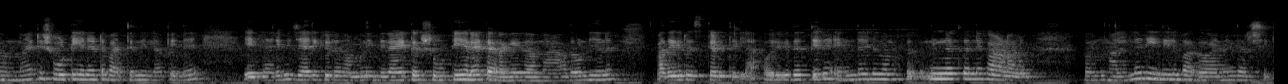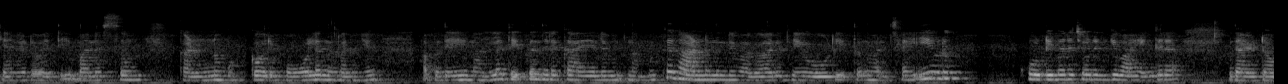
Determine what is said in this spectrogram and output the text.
നന്നായിട്ട് ഷൂട്ട് ചെയ്യാനായിട്ട് പറ്റുന്നില്ല. പിന്നെ എല്ലാവരും വിചാരിക്കുമല്ലോ നമ്മൾ ഇതിനായിട്ട് ഷൂട്ട് ചെയ്യാനായിട്ട് ഇറങ്ങിയതാണ് അതുകൊണ്ട് ഞാൻ അധികം റിസ്ക് എടുത്തില്ല. ഒരു വിധത്തിൽ എന്തായാലും നമുക്ക് നിങ്ങൾക്ക് തന്നെ കാണാമല്ലോ അപ്പം നല്ല രീതിയിൽ ഭഗവാനെ ദർശിക്കാനായിട്ട് പറ്റി. മനസ്സും കണ്ണും ഒക്കെ ഒരുപോലെ നിറഞ്ഞു അപ്പോൾ ദേ നല്ല തിക്കും തിരക്കായാലും നമുക്ക് കാണണമെന്നുണ്ടെങ്കിൽ ഭഗവാൻ ഇതേ ഓടിയെത്തുമെന്ന് മനസ്സിലായി. ഈ ഒരു കൊടിമരച്ചോട് എനിക്ക് ഭയങ്കര ഇതായിട്ടോ.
